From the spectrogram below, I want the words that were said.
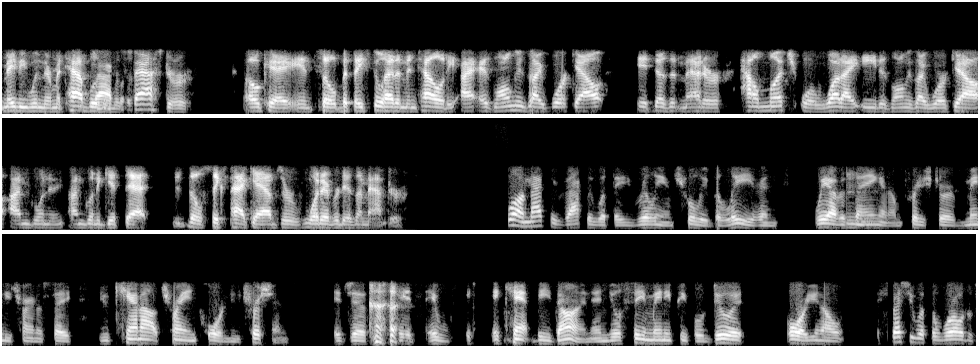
Maybe when their metabolism exactly. was faster. Okay, and so but they still had a mentality. I, as long as I work out, it doesn't matter how much or what I eat. As long as I work out, I'm going to I'm going to get that those six pack abs or whatever it is I'm after. Well, and that's exactly what they really and truly believe. And we have a Mm. saying, and I'm pretty sure many trainers say, you cannot train poor nutrition. It just it, it it it can't be done. And you'll see many people do it, or you know, especially with the world of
